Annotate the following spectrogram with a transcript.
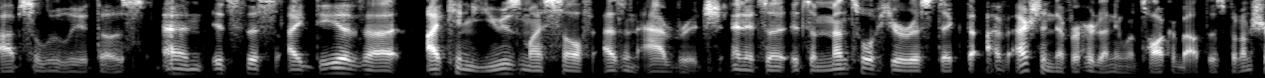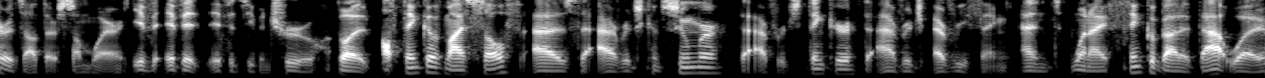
absolutely it does. And it's this idea that I can use myself as an average. And it's a it's a mental heuristic that I've actually never heard anyone talk about this, but I'm sure it's out there somewhere, if if it if it's even true. But I'll think of myself as the average consumer, the average thinker, the average everything. And when I think about it that way,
